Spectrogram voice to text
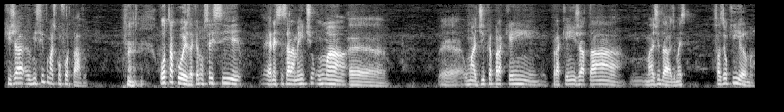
que já eu me sinto mais confortável. Outra coisa que eu não sei se é necessariamente uma é, é, uma dica para quem para quem já está mais de idade, mas fazer o que ama.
